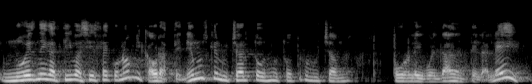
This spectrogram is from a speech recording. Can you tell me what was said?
no es negativa si es la económica. Ahora, tenemos que luchar, todos nosotros luchamos por la igualdad ante la ley.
